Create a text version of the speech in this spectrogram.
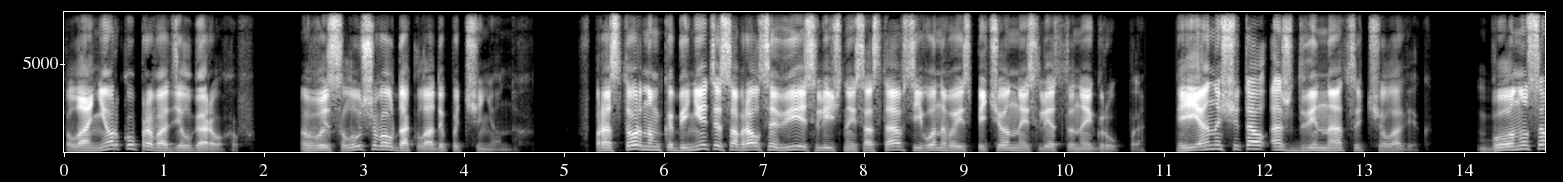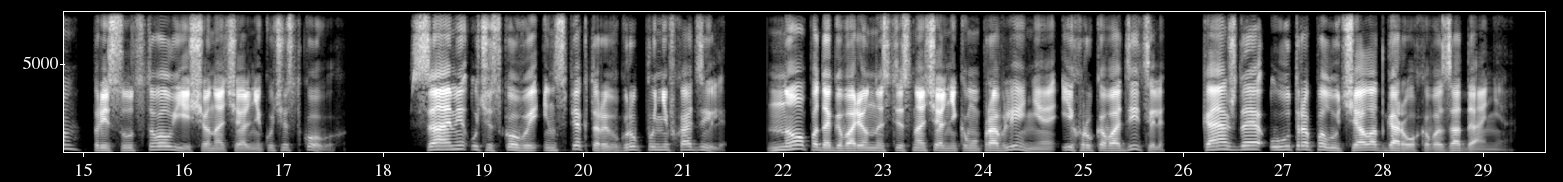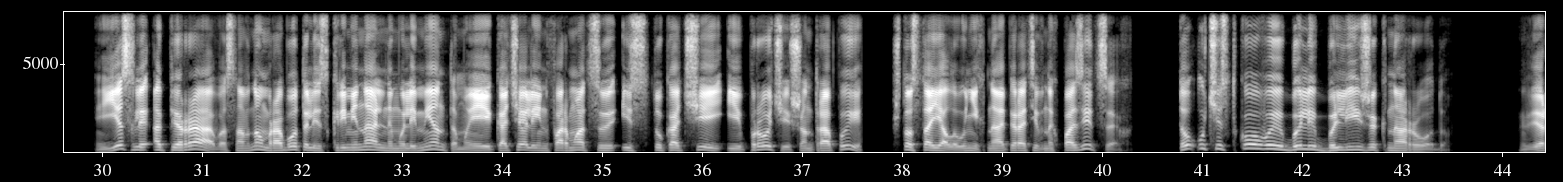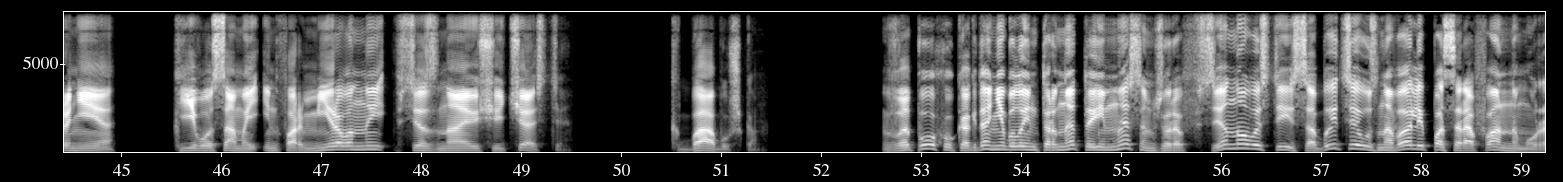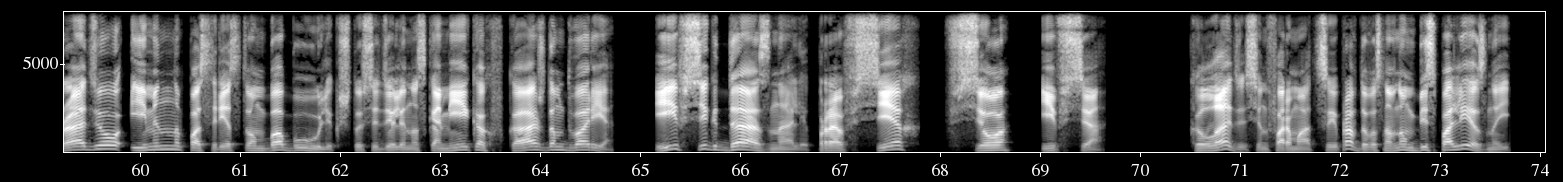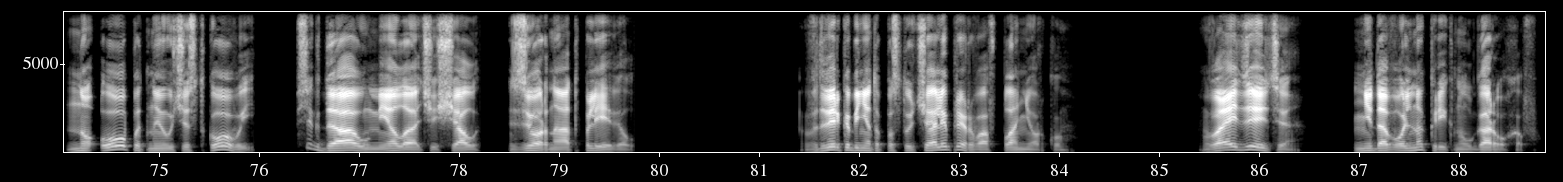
Планерку проводил Горохов. Выслушивал доклады подчиненных. В просторном кабинете собрался весь личный состав с его новоиспеченной следственной группы. Я насчитал аж 12 человек. Бонусом присутствовал еще начальник участковых. Сами участковые инспекторы в группу не входили, но по договоренности с начальником управления их руководитель каждое утро получал от Горохова задание. Если опера в основном работали с криминальным элементом и качали информацию из стукачей и прочей шантропы, что стояло у них на оперативных позициях, то участковые были ближе к народу. Вернее, к его самой информированной, всезнающей части. К бабушкам. В эпоху, когда не было интернета и мессенджеров, все новости и события узнавали по сарафанному радио именно посредством бабулек, что сидели на скамейках в каждом дворе и всегда знали про всех, все и вся. Кладезь информации, правда, в основном бесполезной, но опытный участковый всегда умело очищал зерна от плевел. В дверь кабинета постучали, прервав планерку. «Войдите!» — недовольно крикнул Горохов.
